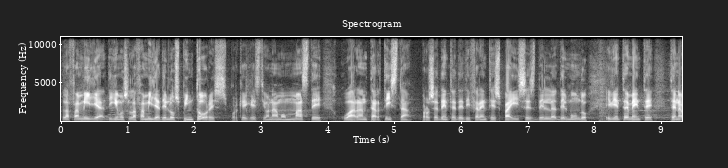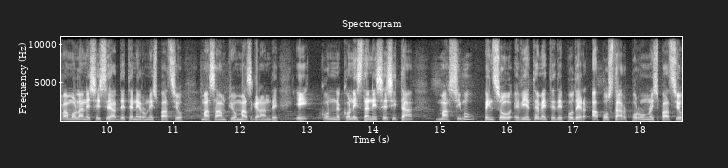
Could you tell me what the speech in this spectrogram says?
la familia, digamos, la familia de los pintores, porque gestionamos más de 40 artistas procedentes de diferentes países del, del mundo, evidentemente teníamos la necesidad de tener un espacio más amplio, más grande y con, con esta necesidad Máximo pensó evidentemente de poder apostar por un espacio,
